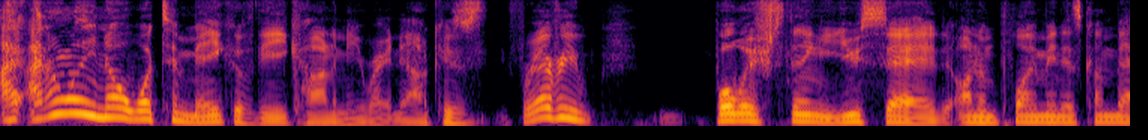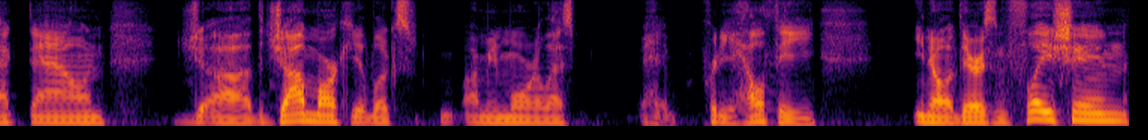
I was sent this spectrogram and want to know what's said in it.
I, I don't really know what to make of the economy right now because for every bullish thing you said, unemployment has come back down. Uh, the job market looks, I mean, more or less pretty healthy. You know, there's inflation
